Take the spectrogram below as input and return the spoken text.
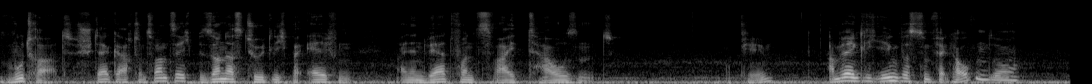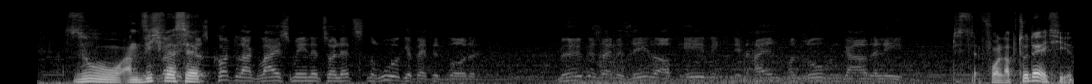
Wutrat. Stärke 28, besonders tödlich bei Elfen. Einen Wert von 2000. Okay. Haben wir eigentlich irgendwas zum Verkaufen so? So, an sich wäre es ja... dass zur letzten Ruhe gebettet wurde. Möge seine Seele auf ewig in den Hallen von Sovengarde leben. Das ist ja voll up to date hier.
